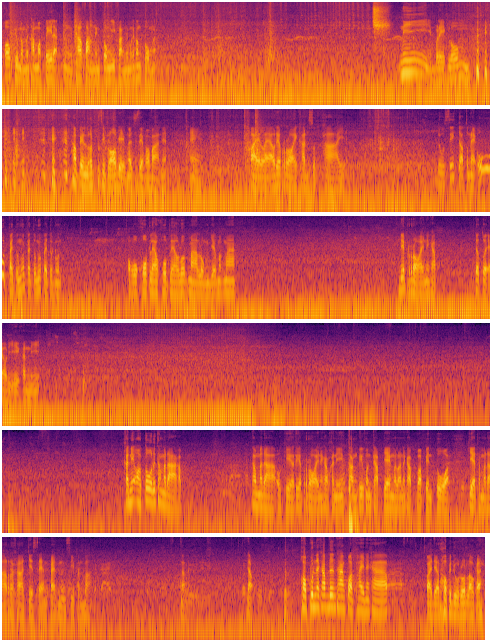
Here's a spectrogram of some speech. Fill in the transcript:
เพราะคือเหมือนมันทำมาเป๊ะแหละถ้าฝั่งหนึ่งตรงอีกฝั่งหนึ่งมันก็ต้องตรงอะนี่เบรกล้ม ถ้าเป็นรถสิบล้อเบรกมันจะเสียประมาณเนี้ยไปแล้วเรียบร้อยคันสุดท้าย ดูซิจอดตรงไหนโอ้ยไปตรงนู้นไปตรงนู้นไปตรงนู้นโอ้โหครบแล้วครบแล้วรถมาลงเยอะมากๆ เรียบร้อยนะครับ เจ้าตัว LDA คันนี้ คันนี้ออโต้หรือธรรมดาครับ ธรรมดาโอเคเรียบร้อยนะครับคันนี้ทางพี่คนขับแจ้งมาแล้วนะครับ ว่าเป็นตัวเกียร์ธรรมดาราคา 784,000 บาทกระจายนั่นแหละครับขอบคุณนะครับเดินทางปลอดภัยนะครับ ไปเดี๋ยวเราไปดูรถเรากัน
